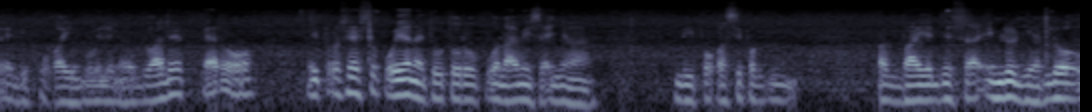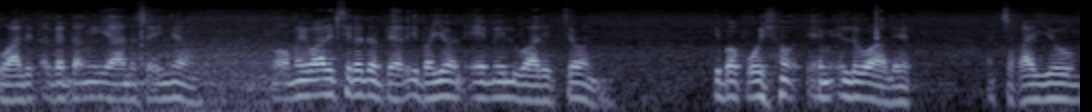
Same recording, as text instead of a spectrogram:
pwede po kayo bumili ng wallet. Pero, may proseso po yan. Ituturo po namin sa inyo. Ha? Hindi po kasi pag pagbayad niya sa year, lo, wallet agad ang iano sa inyo. O, may wallet sila doon, pero iba yon ML wallet yon Iba po yung ML wallet at saka yung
